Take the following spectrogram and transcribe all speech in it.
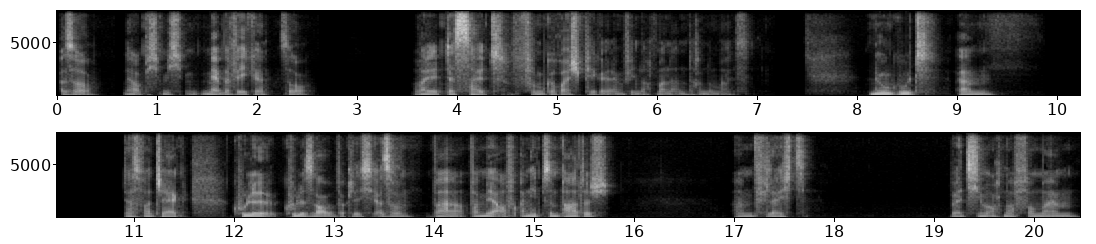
also ja, ob ich mich mehr bewege, so. Weil das halt vom Geräuschpegel irgendwie nochmal eine andere Nummer ist. Nun gut, ähm, das war Jack. Coole, coole Sau, wirklich. Also war, war mir auf Anhieb sympathisch. Ähm, vielleicht werde ich ihm auch noch von meinem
